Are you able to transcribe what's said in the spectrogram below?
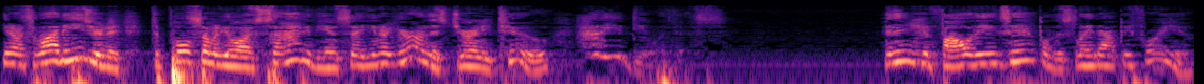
You know, it's a lot easier to, to pull somebody alongside of you and say, you know, you're on this journey too. How do you deal with it? And then you can follow the example that's laid out before you.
